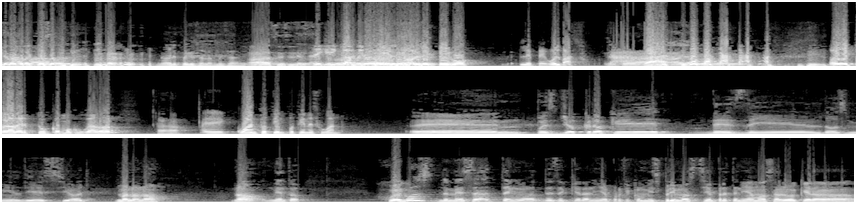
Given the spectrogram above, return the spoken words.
Que era otra cosa. No le pegues a la mesa, ¿eh? Ah, sí, sí, sí. Técnicamente él no le pegó, le pegó el vaso. Ah, ya, huevo. Oye, pero a ver, tú como jugador, Ajá. eh, ¿cuánto tiempo tienes jugando? Eh, pues yo creo que desde el 2018. Bueno, no. No, miento. Juegos de mesa tengo desde que era niño, porque con mis primos siempre teníamos algo que era,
